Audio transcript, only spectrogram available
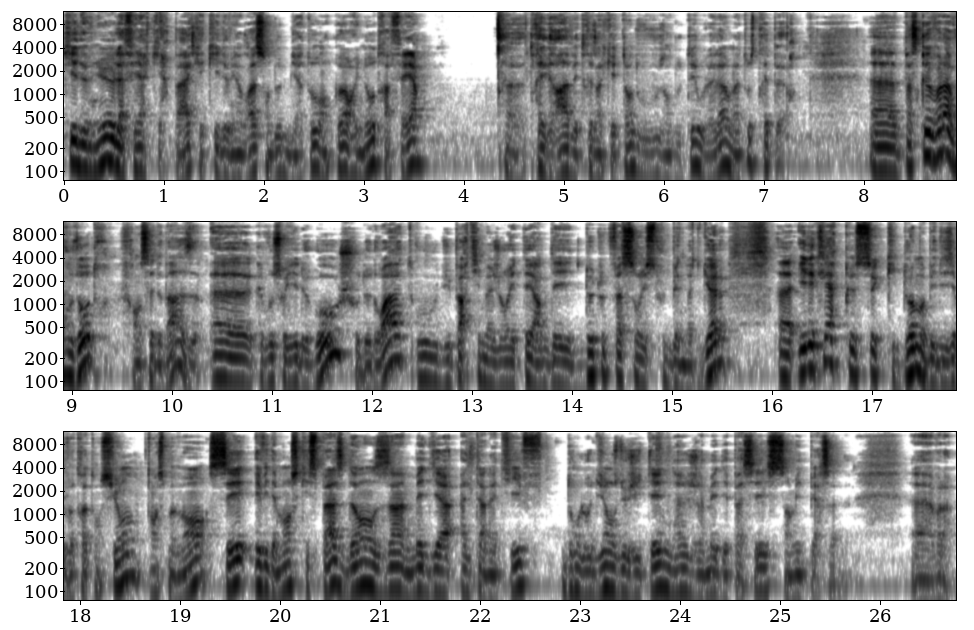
qui est devenue l'affaire Kirpak, et qui deviendra sans doute bientôt encore une autre affaire très grave et très inquiétante, vous vous en doutez, oulala, on a tous très peur. Euh, parce que voilà, vous autres, Français de base, euh, que vous soyez de gauche ou de droite, ou du parti majoritaire des de toute façon ils se foutent bien de notre gueule, euh, il est clair que ce qui doit mobiliser votre attention en ce moment, c'est évidemment ce qui se passe dans un média alternatif dont l'audience du JT n'a jamais dépassé 100 000 personnes. voilà,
